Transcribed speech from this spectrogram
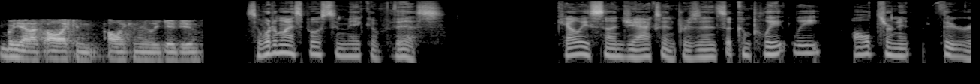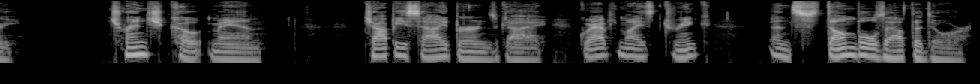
but yeah, that's all I can all I can really give you. So what am I supposed to make of this? Kelly's son Jackson presents a completely alternate theory. Trench coat man, choppy sideburns guy grabs my drink and stumbles out the door.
